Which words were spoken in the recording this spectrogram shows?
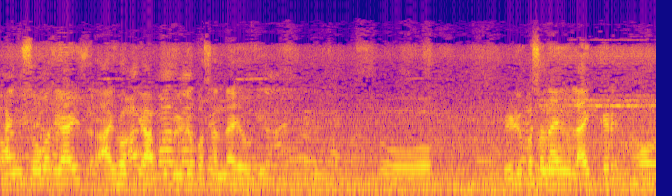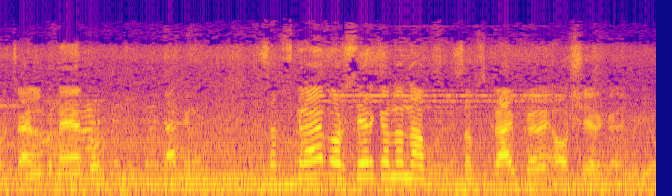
thank you so much guys I hope कि आपको वीडियो पसंद आई होगी। तो वीडियो पसंद आई तो लाइक करें और चैनल पर नए हैं तो क्या करें सब्सक्राइब और शेयर करना ना भूलें। सब्सक्राइब करें और शेयर करें वीडियो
